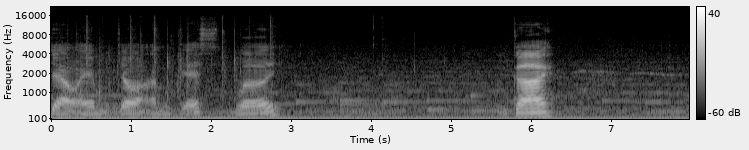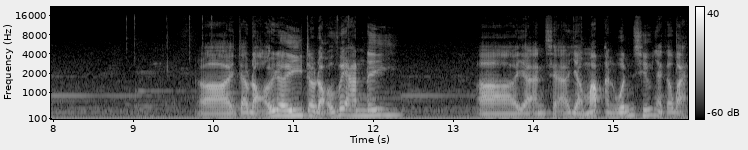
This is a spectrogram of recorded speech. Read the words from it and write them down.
chào em cho anh Kes với. Ok. Rồi trao đổi đi trao đổi với anh đi. À, giờ anh sẽ giờ mắt anh quýnh xíu nha các bạn.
